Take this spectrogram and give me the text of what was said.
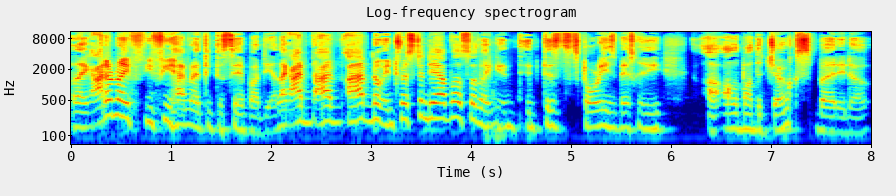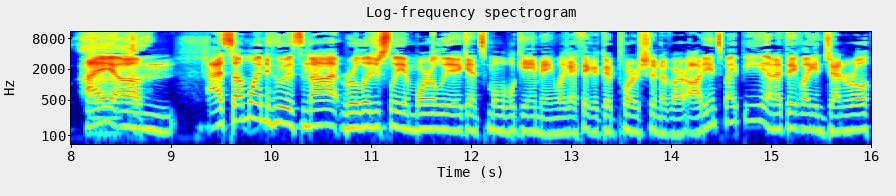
Like, I don't know if, if you have anything to say about Diablo. Like, I've, I've, I have no interest in Diablo. So like, it, it, this story is basically uh, all about the jokes, but you know, I uh, um as someone who is not religiously and morally against mobile gaming, like I think a good portion of our audience might be, and I think like in general,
